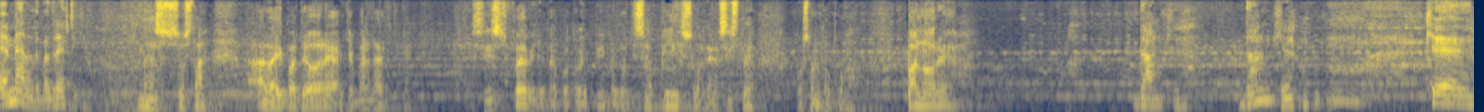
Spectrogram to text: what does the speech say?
Εμένα δεν παντρεύτηκε. Ναι, σωστά. Αλλά είπατε ωραία και μπερδεύτηκα. Εσείς φεύγετε από το επίπεδο της απλής ωραίας. Είστε, πώς να το πω, πανωρέα. Ντάνκε. Ντάνκε. Και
